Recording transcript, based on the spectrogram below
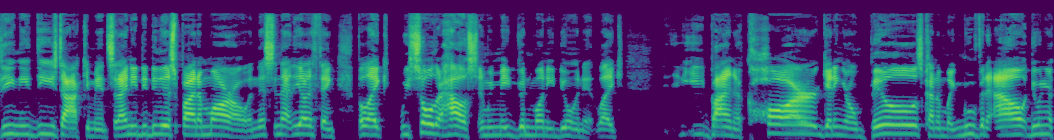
they need these documents and i need to do this by tomorrow and this and that and the other thing. But like we sold our house and we made good money doing it. Like buying a car getting your own bills kind of like moving out doing your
